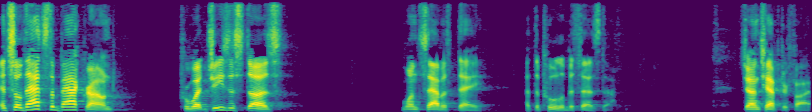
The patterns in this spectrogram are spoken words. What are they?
And so that's the background for what Jesus does one Sabbath day at the Pool of Bethesda. John chapter 5.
